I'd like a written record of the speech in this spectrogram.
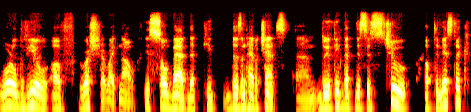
worldview of Russia right now is so bad that he doesn't have a chance. Um, do you think that this is too optimistic?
